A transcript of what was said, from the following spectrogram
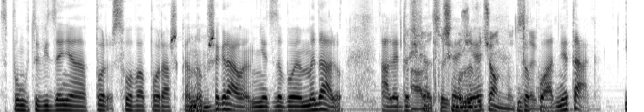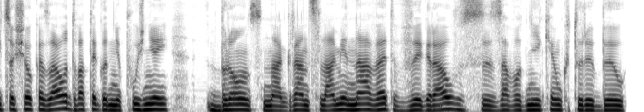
z punktu widzenia por słowa porażka, no mhm. przegrałem, nie zdobyłem medalu, ale doświadczenie... Ale może wyciągnąć Dokładnie tak. I co się okazało? Dwa tygodnie później brąz na Grand Slamie nawet wygrał z zawodnikiem, który był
